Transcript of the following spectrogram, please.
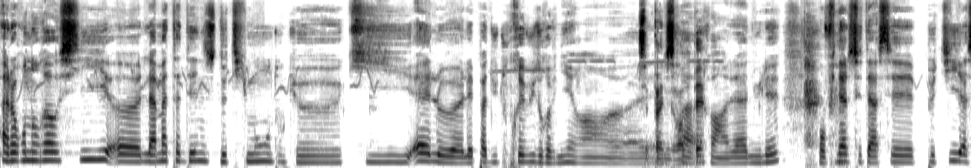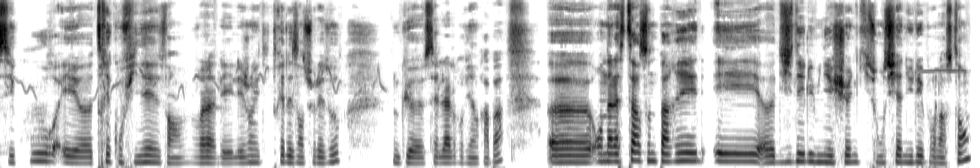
Alors on aura aussi euh, la Matadance de Timon, donc euh, qui elle, elle est pas du tout prévue de revenir. Hein, C'est pas une grande perte. Enfin, elle est annulée. Au final, c'était assez petit, assez court et euh, très confiné. Enfin voilà, les, les gens étaient très les uns sur les autres. Donc euh, celle-là, elle reviendra pas. Euh, on a la Star Zone Parade et euh, Disney Illumination qui sont aussi annulés pour l'instant.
